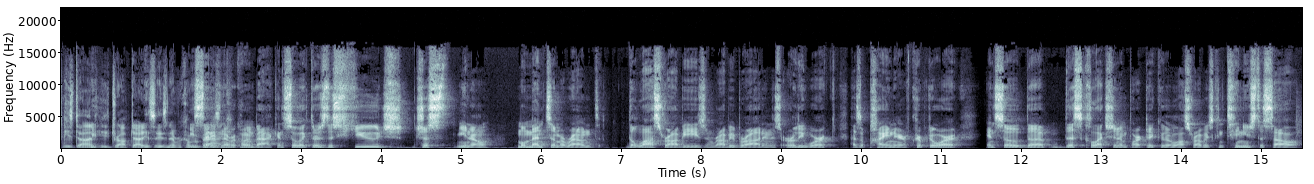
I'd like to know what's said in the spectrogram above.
He's done. He, he dropped out. He said he's never coming he said back. he's never coming back. And so, like, there's this huge, just, you know, momentum around the Lost Robbies and Robbie Barat and his early work as a pioneer of crypto art. And so the this collection in particular, Lost Robbies, continues to sell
